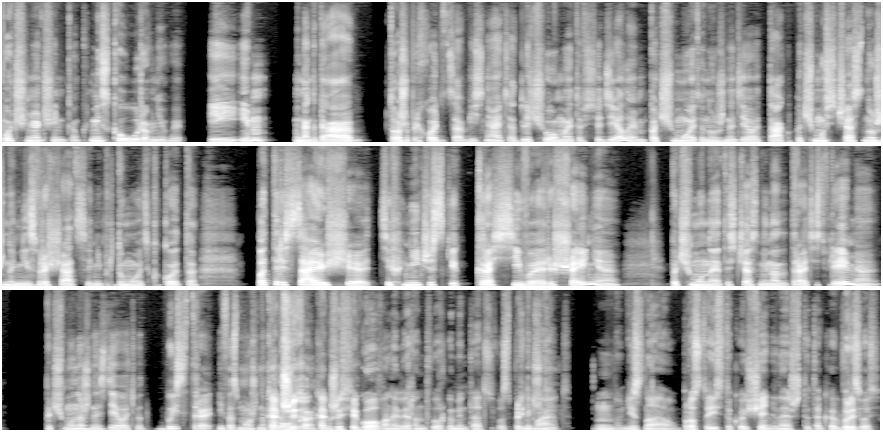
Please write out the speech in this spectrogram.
очень-очень так, низкоуровневые. И им иногда тоже приходится объяснять, а для чего мы это все делаем, почему это нужно делать так, почему сейчас нужно не извращаться, не придумывать какое-то потрясающее технически красивое решение, почему на это сейчас не надо тратить время, почему нужно сделать вот быстро и, возможно, как плохо. Же, как же фигово, наверное, твою аргументацию воспринимают? Почему? Ну, не знаю. Просто есть такое ощущение, знаешь, ты так выразилась,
